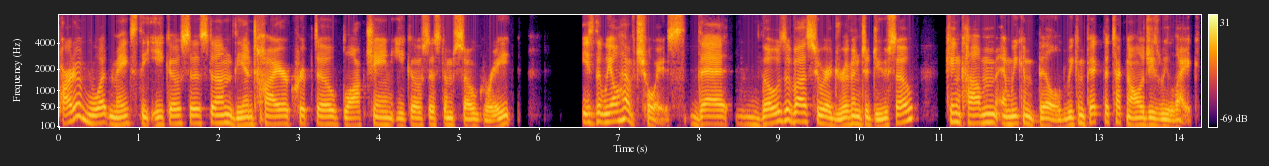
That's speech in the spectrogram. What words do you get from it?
part of what makes the ecosystem, the entire crypto blockchain ecosystem so great is that we all have choice. That those of us who are driven to do so can come and we can build, we can pick the technologies we like.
